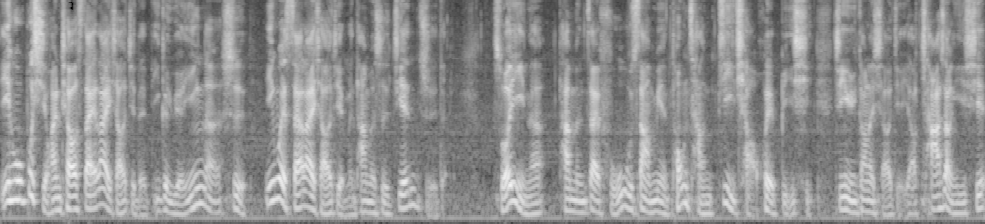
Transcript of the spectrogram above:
银狐不喜欢挑塞赖小姐的一个原因呢，是因为塞赖小姐们她们是兼职的。所以呢，他们在服务上面通常技巧会比起金鱼缸的小姐要差上一些。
